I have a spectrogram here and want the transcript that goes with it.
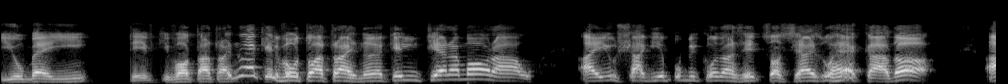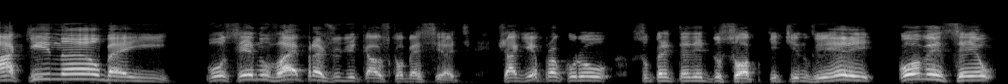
E o Beim teve que voltar atrás. Não é que ele voltou atrás, não, é que ele não tinha moral. Aí o Chaguinha publicou nas redes sociais o recado: ó, aqui não, Beim, você não vai prejudicar os comerciantes. Chaguinha procurou o superintendente do SOP, Quitino Vieira, e convenceu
